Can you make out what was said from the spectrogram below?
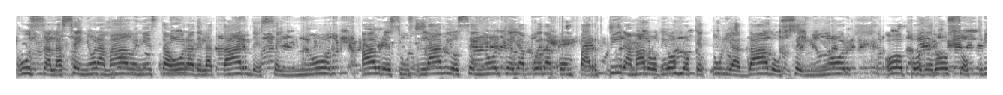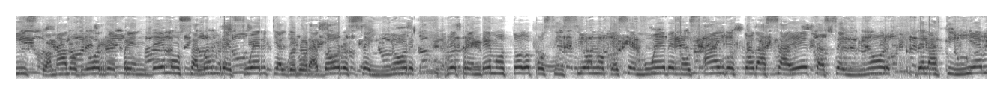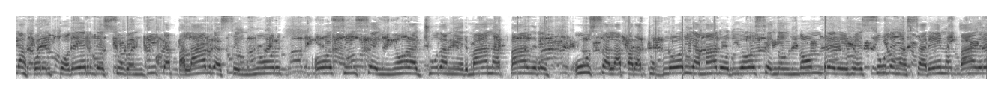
Úsala, Señor amado, en esta hora de la tarde, Señor. Abre sus labios, Señor, que ella pueda compartir, amado Dios, lo que tú le has dado, Señor. Oh poderoso Cristo, amado Dios, reprendemos al hombre fuerte, al devorador, Señor. Reprendemos toda posición, lo que se mueve en los aires, toda saeta, Señor, de las tinieblas por el poder de su bendita palabra, Señor. Oh sí, Señor, ayuda a mi hermana, Padre. Úsala para tu gloria, amado Dios, en el nombre de Jesús de Nazareno, Padre.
